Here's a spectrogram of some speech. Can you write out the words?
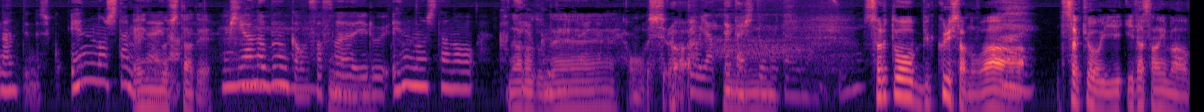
なんて言うんでしょう縁の下みたいな。ピアノ文化を支える縁の下の活躍みたいなね。面白い。やってた人みたいなんですよね。それとびっくりしたのは、はい実は今日飯田さん今、は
